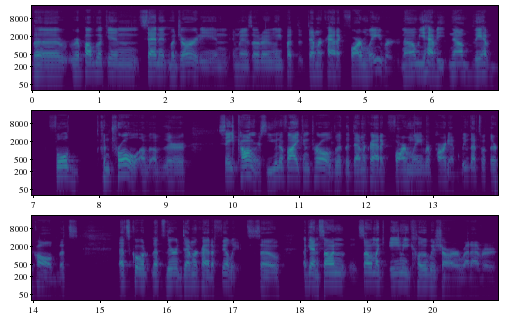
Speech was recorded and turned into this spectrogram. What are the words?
the Republican Senate majority in, in Minnesota, and we put the Democratic farm labor. Now we have now they have full control of, of their state Congress, unified control with the Democratic Farm Labor Party. I believe that's what they're called. That's that's called that's their Democrat affiliates. So again, someone someone like Amy Klobuchar or whatever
